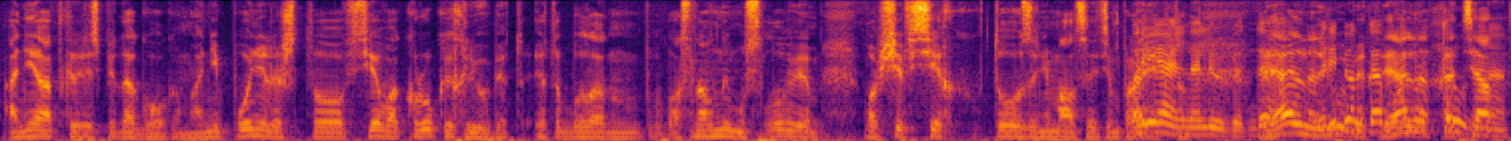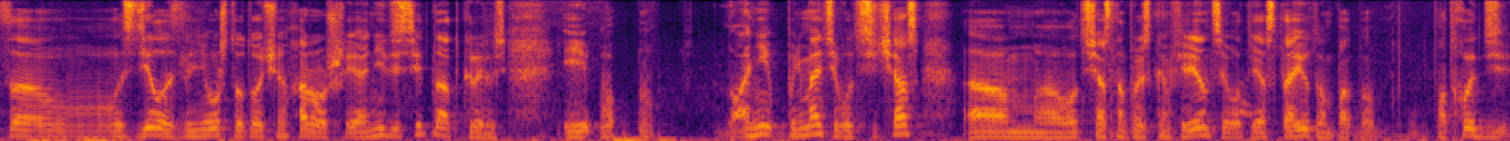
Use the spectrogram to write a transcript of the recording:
они открылись педагогам. Они поняли, что все вокруг их любят. Это было основным условием вообще всех, кто занимался этим проектом. Реально любят, да? Реально любят, реально хотят трудно. Э, сделать для него что-то очень хорошее. И они действительно открылись. И ну, они, понимаете, вот сейчас, эм, вот сейчас на пресс-конференции, вот я стою, там подходит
